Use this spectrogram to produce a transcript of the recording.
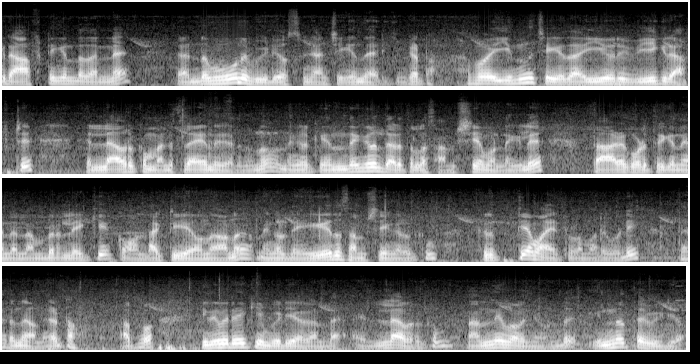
ഗ്രാഫ്റ്റിങ്ങിന്റെ തന്നെ രണ്ട് മൂന്ന് വീഡിയോസ് ഞാൻ ചെയ്യുന്നതായിരിക്കും കേട്ടോ. അപ്പോൾ ഇന്ന് ചെയ്ത ഈ ഒരു വി ഗ്രാഫ്റ്റ് എല്ലാവർക്കും മനസ്സിലായെന്ന് കരുതുന്നു. നിങ്ങൾക്ക് എന്തെങ്കിലും തരത്തിലുള്ള സംശയമുണ്ടെങ്കിൽ താഴെ കൊടുത്തിരിക്കുന്ന എന്റെ നമ്പറിലേക്ക് കോൺടാക്റ്റ് ചെയ്യാവുന്നതാണ്. നിങ്ങളുടെ ഏത് സംശയങ്ങൾക്കും കൃത്യമായിട്ടുള്ള മറുപടി തരുന്നതാണ് കേട്ടോ. അപ്പോൾ ഇതുവരേക്കും വീഡിയോ കണ്ട എല്ലാവർക്കും നന്ദി പറഞ്ഞുകൊണ്ട് ഇന്നത്തെ വീഡിയോ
